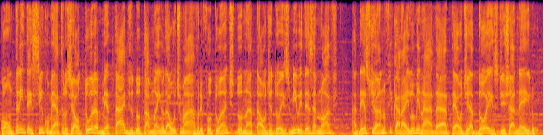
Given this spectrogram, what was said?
Com 35 metros de altura, metade do tamanho da última árvore flutuante do Natal de 2019, a deste ano ficará iluminada até o dia 2 de janeiro.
